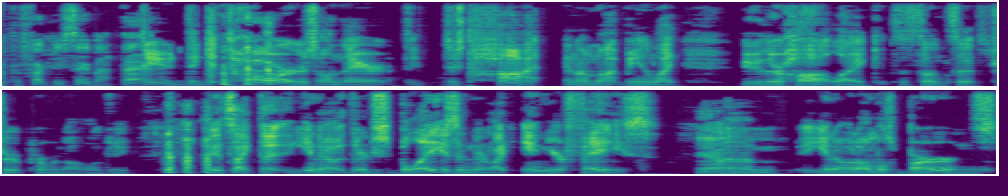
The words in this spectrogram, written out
What the fuck do you say about that? dude, the guitars on there, just hot. And I'm not being like, either hot, like it's a sunset strip terminology. it's like the, you know, they're just blazing. They're like in your face. Yeah. Um, you know, it almost burns.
